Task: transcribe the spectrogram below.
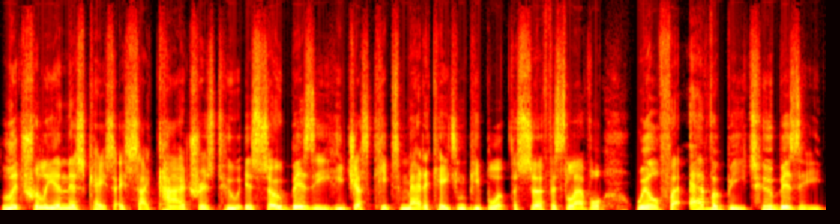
Literally, in this case, a psychiatrist who is so busy he just keeps medicating people at the surface level will forever be too busy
